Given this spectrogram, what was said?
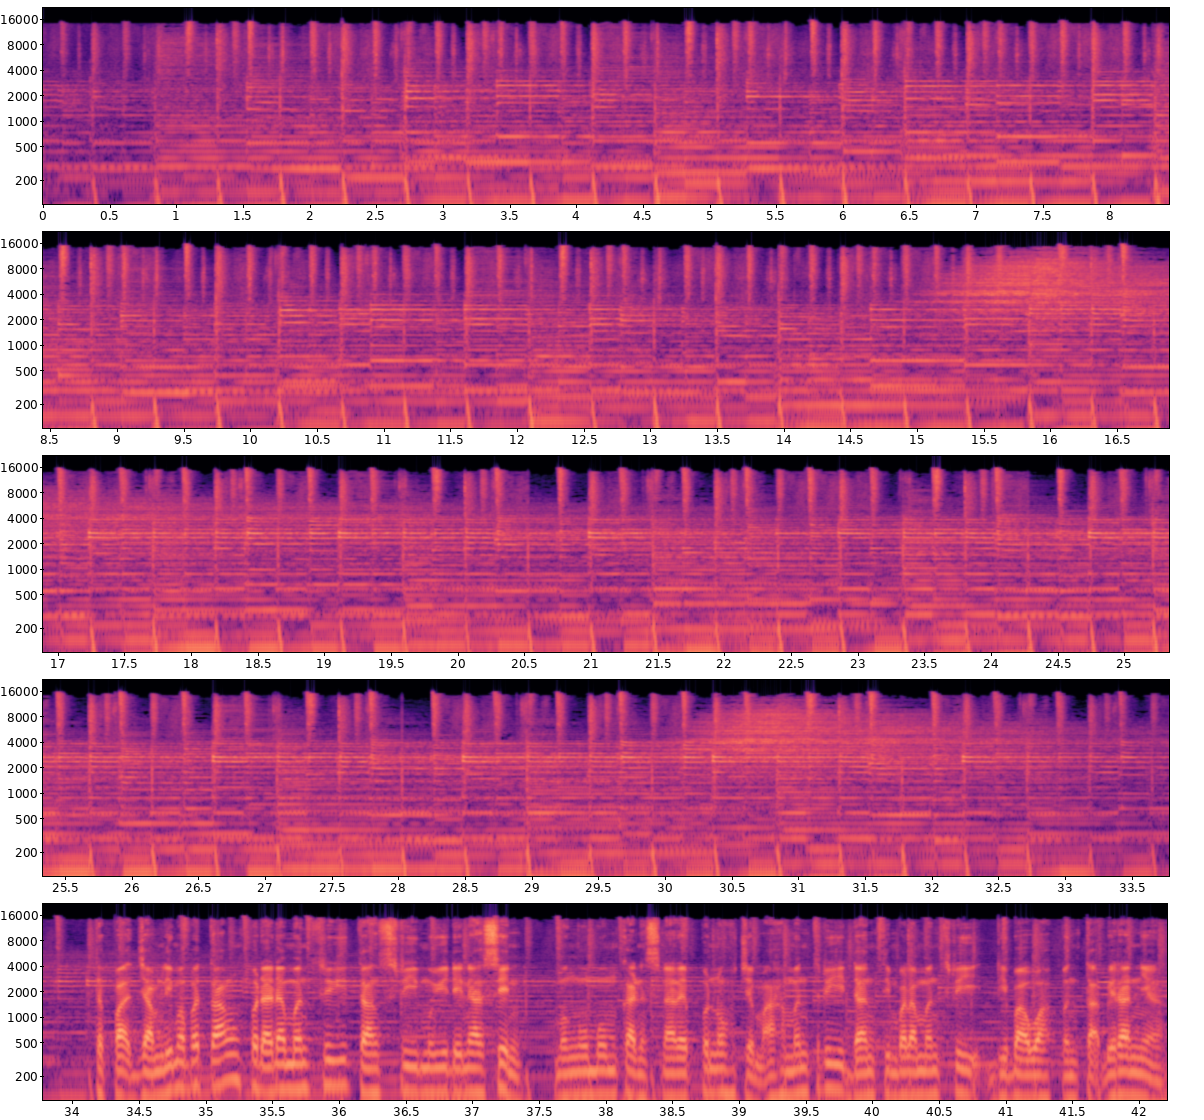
Tepat jam 5 petang, Perdana Menteri Tan Sri Muhyiddin Yassin mengumumkan senarai penuh jemaah menteri dan timbalan menteri di bawah pentadbirannya.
